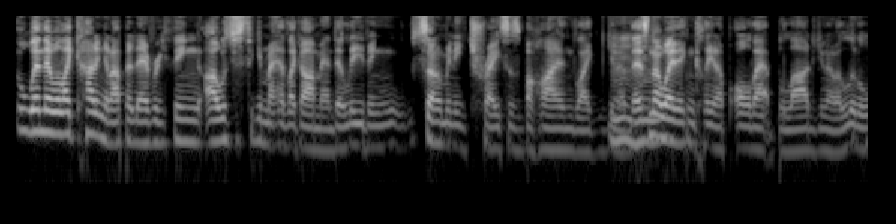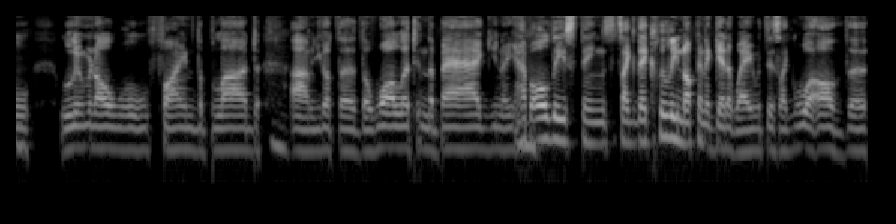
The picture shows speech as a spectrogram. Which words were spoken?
when they were like cutting it up and everything i was just thinking in my head like oh man they're leaving so many traces behind like you know there's no Mhm. way they can clean up all that blood you know a little luminol will find the blood um you got the the wallet in the bag you know you have all these things it's like they're clearly not going to get away with this like well oh, the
